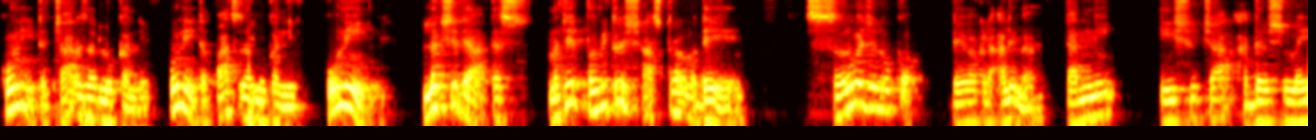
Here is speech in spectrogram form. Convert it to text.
कोणी? तर चार हजार लोकांनी. कोणी? तर पाच हजार लोकांनी. कोणी? लक्ष द्या. त्या म्हणजे पवित्र शास्त्रामध्ये सर्व जे लोक देवाकडे आले ना त्यांनी येशूच्या आदर्शमय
